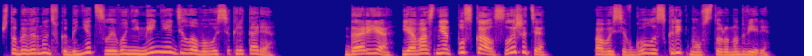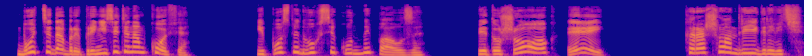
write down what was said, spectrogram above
чтобы вернуть в кабинет своего не менее делового секретаря. «Дарья, я вас не отпускал, слышите?» Повысив голос, крикнул в сторону двери. «Будьте добры, принесите нам кофе!» И после двухсекундной паузы. «Петушок! Эй!» «Хорошо, Андрей Игоревич,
